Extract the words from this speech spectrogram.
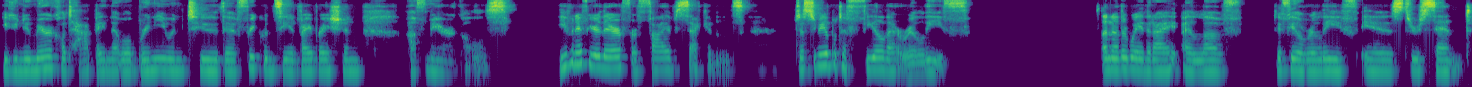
You can do miracle tapping that will bring you into the frequency and vibration of miracles. Even if you're there for 5 seconds, just to be able to feel that relief. Another way that I I love to feel relief is through scent.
